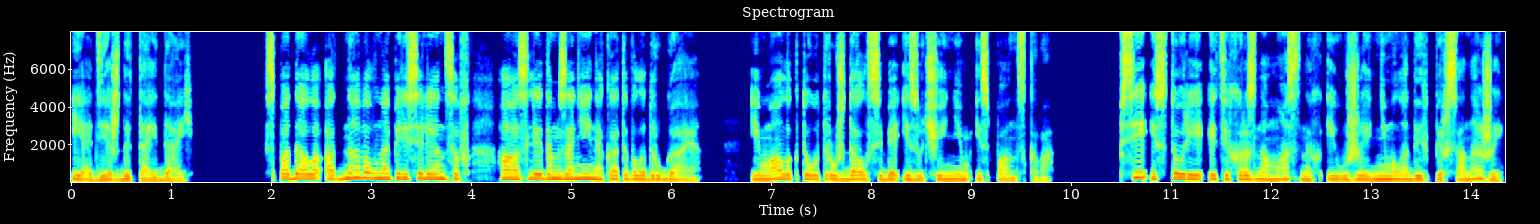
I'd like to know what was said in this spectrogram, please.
и одежды тай-дай. Спадала одна волна переселенцев, а следом за ней накатывала другая. И мало кто утруждал себя изучением испанского. Все истории этих разномастных и уже немолодых персонажей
